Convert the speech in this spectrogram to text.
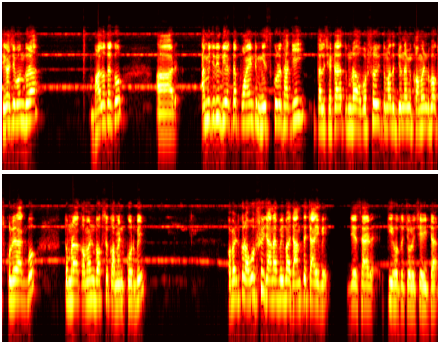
ঠিক আছে বন্ধুরা? ভালো থেকো। আর আমি যদি দু একটা পয়েন্ট মিস করে থাকি, তাহলে সেটা তোমরা অবশ্যই তোমাদের জন্য আমি কমেন্ট বক্স খুলে রাখব। তোমরা কমেন্ট বক্সে কমেন্ট করবে। কমেন্ট করে অবশ্যই জানাবে বা জানতে চাইবে যে, স্যার, কি হতে চলেছে এইটা?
